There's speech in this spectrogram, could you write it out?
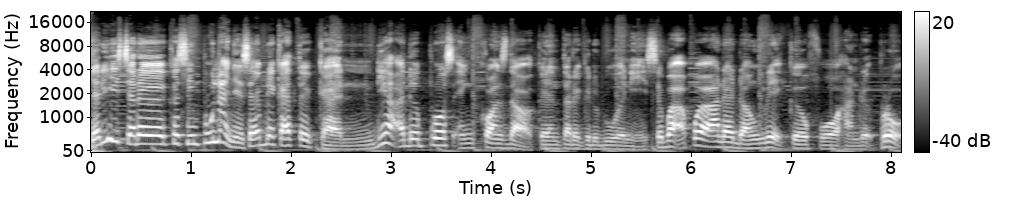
Jadi secara kesimpulannya saya boleh katakan dia ada pros and cons tau ke antara kedua-dua ni. Sebab apa anda downgrade ke 400 Pro?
